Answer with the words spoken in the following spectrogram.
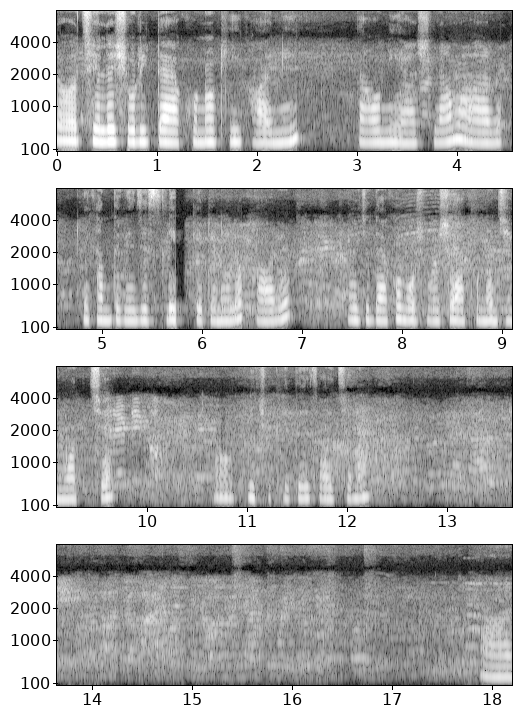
তো ছেলের শরীরটা এখনও ঠিক হয়নি, তাও নিয়ে আসলাম। আর এখান থেকে যে স্লিপ কেটে নিল খাবারের ওই যে দেখো বসে বসে এখনও ঝিমোচ্ছে। কিছু খেতেই চাইছে না। আর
